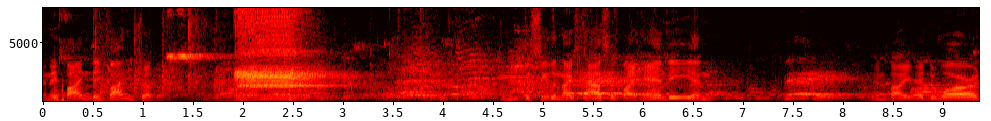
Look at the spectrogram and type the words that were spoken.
and they find they find each other. And you can see the nice passes by Handy and and by Edouard.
